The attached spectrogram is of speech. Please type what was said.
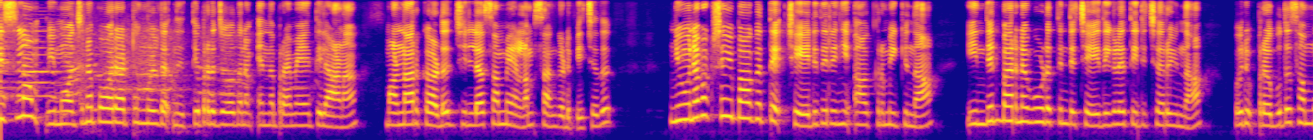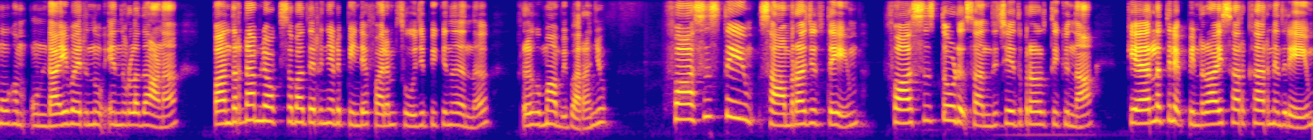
ഇസ്ലാം വിമോചന പോരാട്ടങ്ങളുടെ നിത്യപ്രചോദനം എന്ന പ്രമേയത്തിലാണ് മണ്ണാർക്കാട് ജില്ലാ സമ്മേളനം സംഘടിപ്പിച്ചത്. ന്യൂനപക്ഷ വിഭാഗത്തെ ചേരിതിരിഞ്ഞ് ആക്രമിക്കുന്ന ഇന്ത്യൻ ഭരണകൂടത്തിന്റെ ചെയ്തികളെ തിരിച്ചറിയുന്ന ഒരു പ്രബുദ്ധ സമൂഹം ഉണ്ടായി വരുന്നു എന്നുള്ളതാണ് പന്ത്രണ്ടാം ലോക്സഭാ തെരഞ്ഞെടുപ്പിന്റെ ഫലം സൂചിപ്പിക്കുന്നതെന്ന് റഹ്മാബി പറഞ്ഞു. ഫാസിസത്തെയും സാമ്രാജ്യത്തെയും ഫാസിസ്റ്റോട് സന്ധി ചെയ്ത് പ്രവർത്തിക്കുന്ന കേരളത്തിലെ പിണറായി സർക്കാരിനെതിരെയും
